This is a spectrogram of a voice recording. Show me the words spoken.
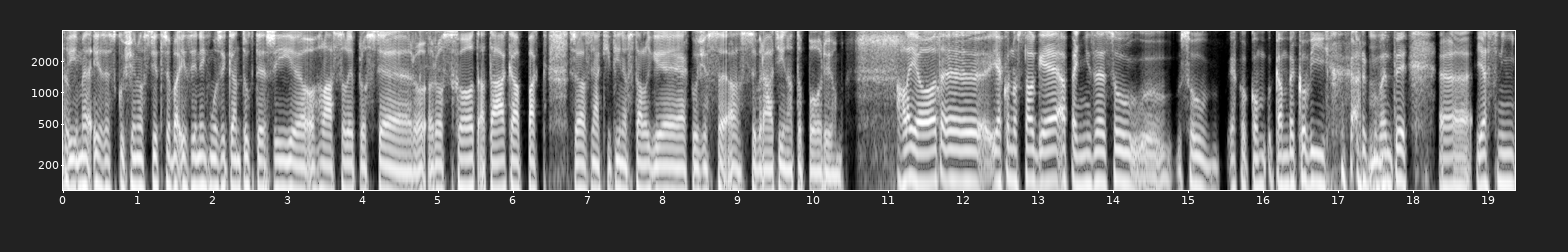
to- víme i ze zkušenosti třeba i z jiných muzikantů, kteří eh, ohlásili prostě ro, rozchod a tak a pak třeba z nějaký té nostalgie, jako že se asi vrátí na to pódium. Ale jo, to, je- jako nostalgie a peníze jsou, jsou jako kom, comebackový argumenty, Hmm. jasný.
